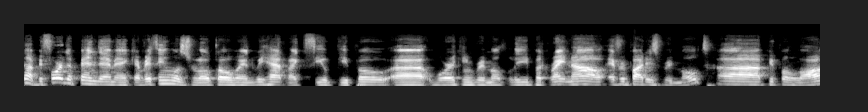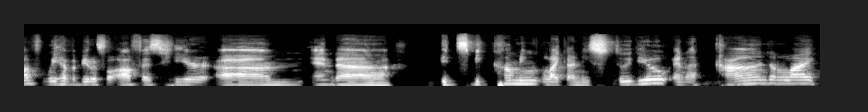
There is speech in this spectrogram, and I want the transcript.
Yeah, before the pandemic, everything was local and we had like few people uh, working remotely. But right now, everybody's remote. Uh, people love. We have a beautiful office here, um, and uh, it's becoming like a studio and a kind of like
